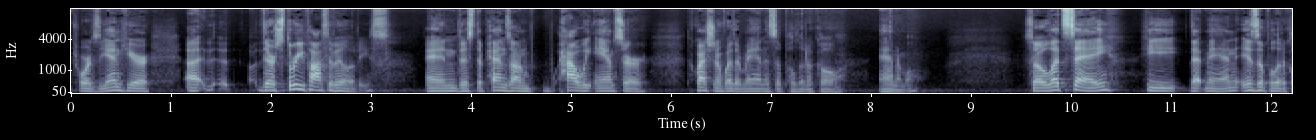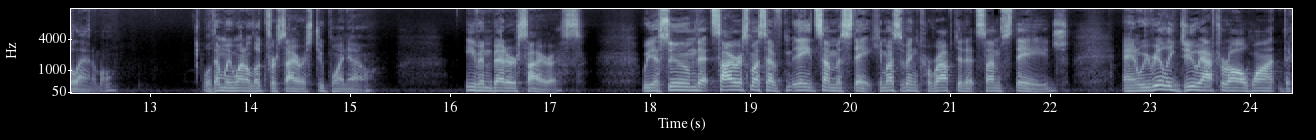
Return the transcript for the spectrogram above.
towards the end here, uh, there's three possibilities. And this depends on how we answer the question of whether man is a political animal. So let's say he, that man is a political animal. Well, then we want to look for Cyrus 2.0. Even better, Cyrus. We assume that Cyrus must have made some mistake. He must have been corrupted at some stage. And we really do, after all, want the,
